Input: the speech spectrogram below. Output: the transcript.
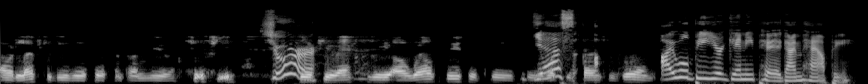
I would love to do the assessment on you if you, Sure. if you actually are well suited to, to Yes. what you're currently doing. I will be your guinea pig. I'm happy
